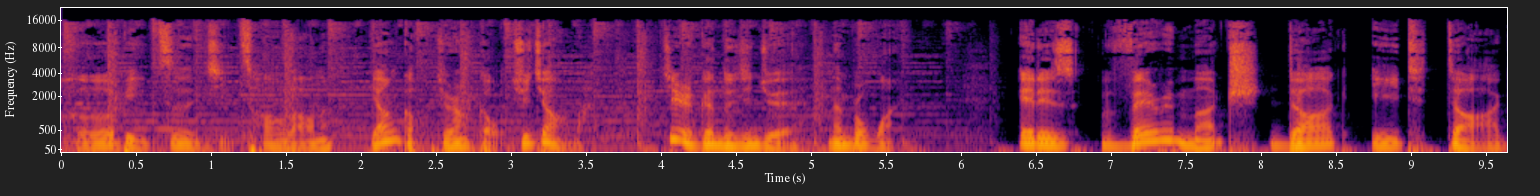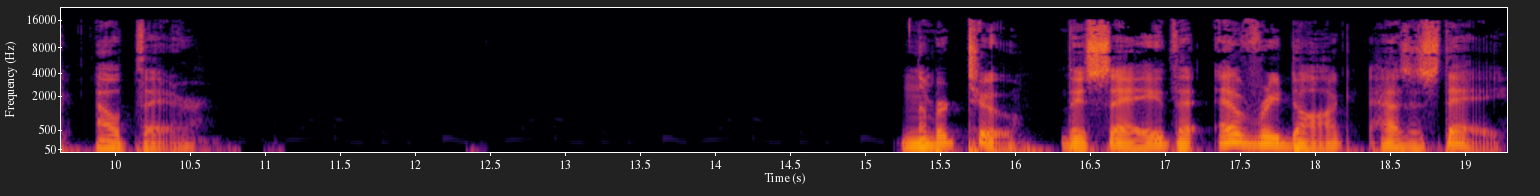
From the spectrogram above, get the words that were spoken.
何必自己操劳呢？养狗就让狗去叫吧。今日跟读金句，Number one, it is very much dog eat dog out there. Number two, they say that every dog has its day,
